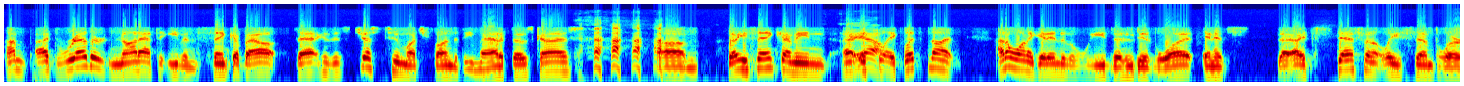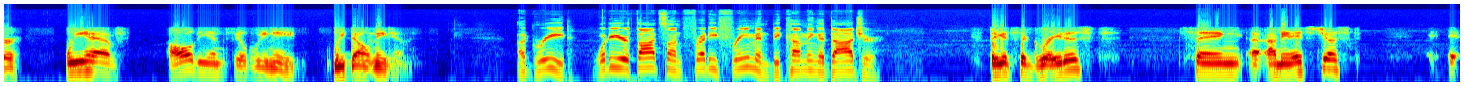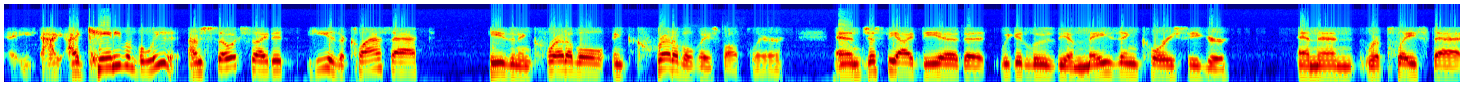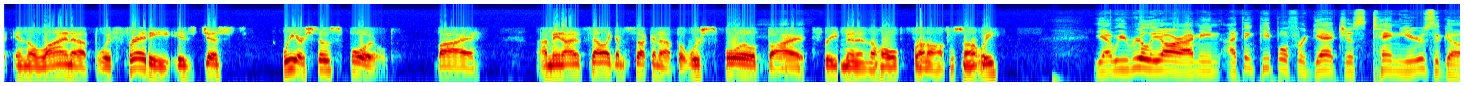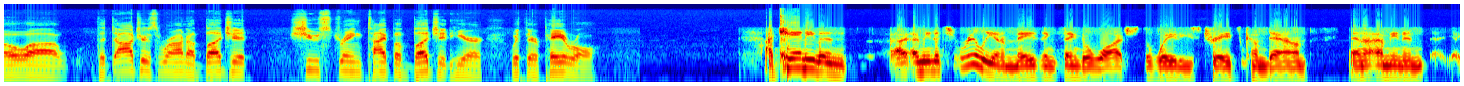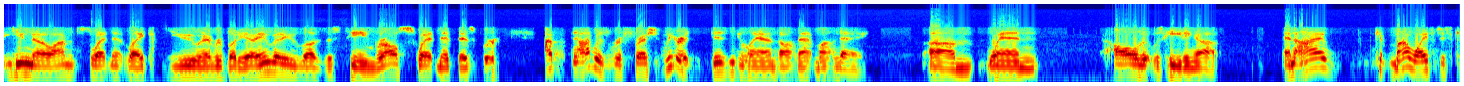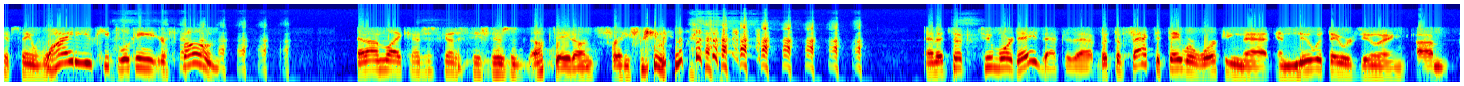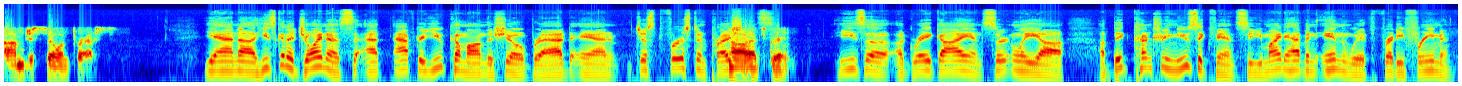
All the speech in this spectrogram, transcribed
I'm. I'd rather not have to even think about that because it's just too much fun to be mad at those guys. um, don't you think? I mean, Yeah. it's like let's not. I don't want to get into the weeds of who did what, and it's it's definitely simpler. We have all the infield we need. We don't need him. Agreed. What are your thoughts on Freddie Freeman becoming a Dodger? I think it's the greatest thing. I mean, it's just I, I can't even believe it. I'm so excited. He is a class act. He's an incredible, incredible baseball player, and just the idea that we could lose the amazing Corey Seager and then replace that in the lineup with Freddie is just we are so spoiled by. I mean, I sound like I'm sucking up, but we're spoiled by Friedman and the whole front office, aren't we? Yeah, we really are. I mean, I think people forget just 10 years ago, uh, the Dodgers were on a budget, shoestring type of budget here with their payroll. I can't even. I, I mean, it's really an amazing thing to watch the way these trades come down. And I I mean, and you know, I'm sweating it like you and everybody. Anybody who loves this team, we're all sweating it as we're. I, I was refreshed. We were at Disneyland on that Monday um, when all of it was heating up, and I, my wife just kept saying, "Why do you keep looking at your phone?" And I'm like, I just got to see if there's an update on Freddie Freeman. and it took two more days after that. But the fact that they were working that and knew what they were doing, um, I'm just so impressed. Yeah, and uh, he's going to join us at after you come on the show, Brad. And just first impressions. Oh, that's great. He's a, a great guy and certainly uh, a big country music fan, so you might have an in with Freddie Freeman.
